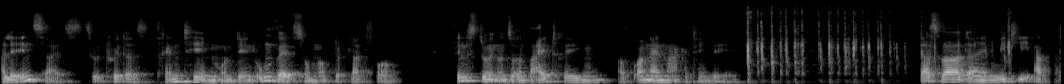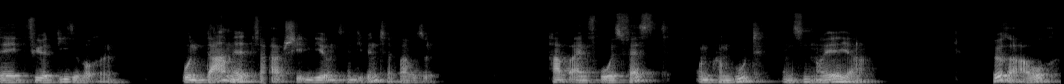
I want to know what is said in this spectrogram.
Alle Insights zu Twitters Trendthemen und den Umwälzungen auf der Plattform findest du in unseren Beiträgen auf onlinemarketing.de. Das war dein Weekly Update für diese Woche. Und damit verabschieden wir uns in die Winterpause. Hab ein frohes Fest und komm gut ins neue Jahr. Höre auch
